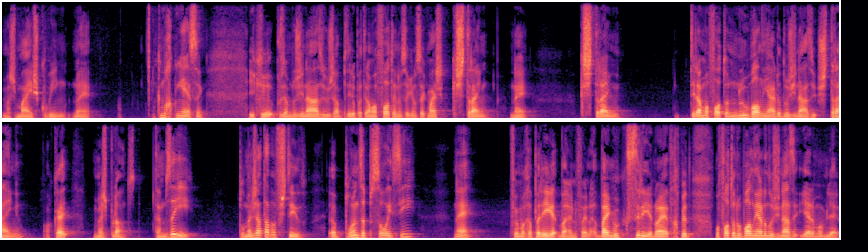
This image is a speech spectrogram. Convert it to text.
mas mais cubinho, não é? Que me reconhecem e que, por exemplo, no ginásio já pediram para tirar uma foto e não sei o que, não sei o que mais. Que estranho, não é? Que estranho. Tirar uma foto no balneário de um ginásio, estranho, ok? Mas pronto, estamos aí pelo menos já estava vestido. Pelo menos a pessoa em si, né? Foi uma rapariga, bem, não foi bem o que seria, não é? De repente, uma foto no balneário no ginásio e era uma mulher.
